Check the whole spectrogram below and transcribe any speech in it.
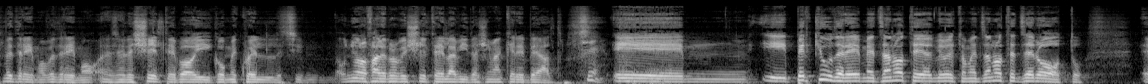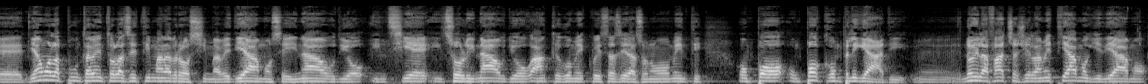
vedremo, vedremo. Eh, le scelte poi come quelle, ognuno fa le proprie scelte della vita, ci mancherebbe altro. Sì. E, mm, e per chiudere, mezzanotte, abbiamo detto mezzanotte 08. Eh, diamo l'appuntamento la settimana prossima, vediamo se in audio, insie, solo in audio, anche come questa sera, sono momenti un po', un po complicati. Eh, noi la faccia ce la mettiamo, chiediamo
